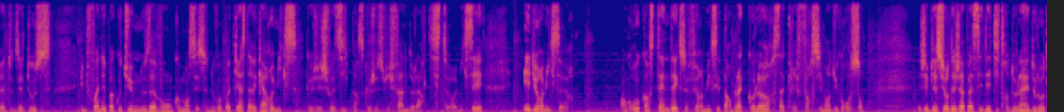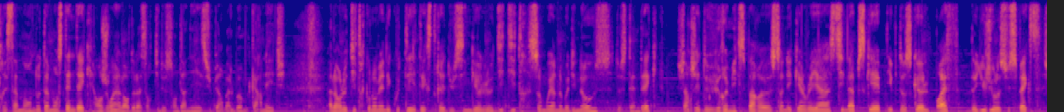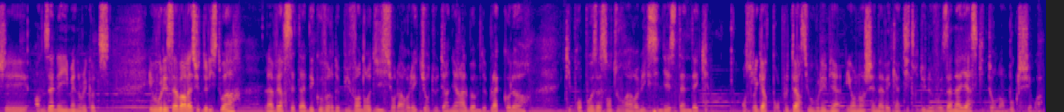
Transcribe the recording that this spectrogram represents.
Salut à toutes et tous. Une fois n'est pas coutume, nous avons commencé ce nouveau podcast avec un remix que j'ai choisi parce que je suis fan de l'artiste remixé et du remixeur. En gros, quand Stendek se fait remixer par Black Color, ça crée forcément du gros son. J'ai bien sûr déjà passé des titres de l'un et de l'autre récemment, notamment Stendek en juin lors de la sortie de son dernier superbe album Carnage. Alors le titre que l'on vient d'écouter est extrait du single 10 titres Somewhere Nobody Knows de Stendek, chargé de 8 remixes par euh, Sonic Area, Synapscape, Hypnoskull, bref, The Usual Suspects chez Anzen et Iman Records. Et vous voulez savoir la suite de l'histoire? L'inverse est à découvrir depuis vendredi sur la relecture du dernier album de Black Color, qui propose à son tour un remix signé Stendek. On se le garde pour plus tard si vous voulez bien et on enchaîne avec un titre du nouveau Zanayas qui tourne en boucle chez moi.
